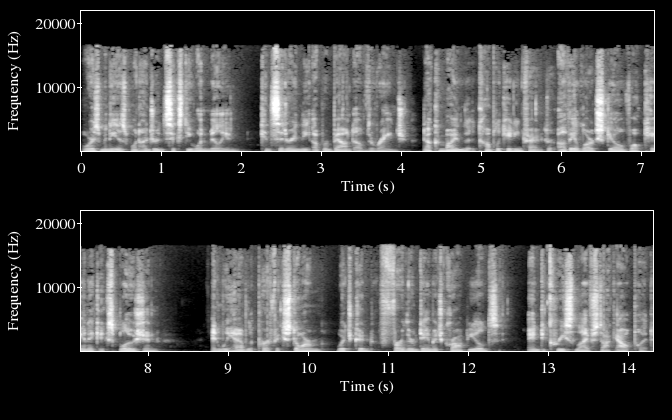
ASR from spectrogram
or as many as 161 million, considering the upper bound of the range. Now combine the complicating factor of a large scale volcanic explosion and we have the perfect storm, which could further damage crop yields and decrease livestock output.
